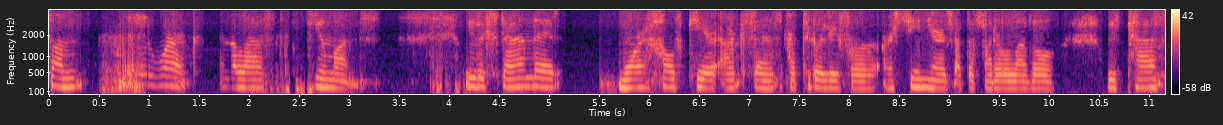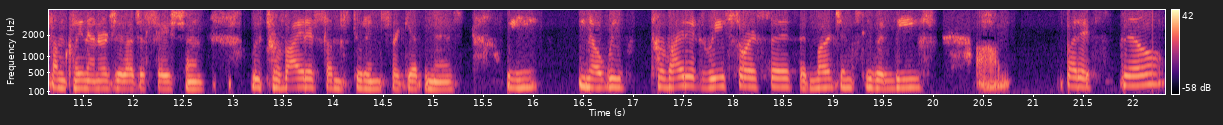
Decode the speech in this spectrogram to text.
some good work in the last few months. We've expanded more health care access, particularly for our seniors at the federal level. We've passed some clean energy legislation. We've provided some student forgiveness. We, you know, we've provided resources, emergency relief, um, but it's still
